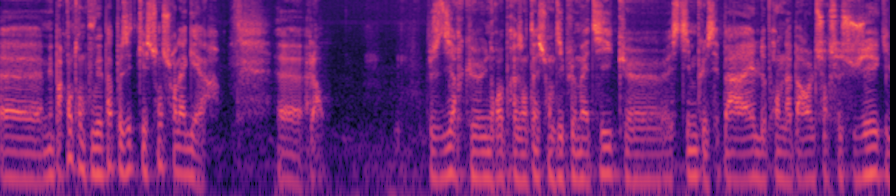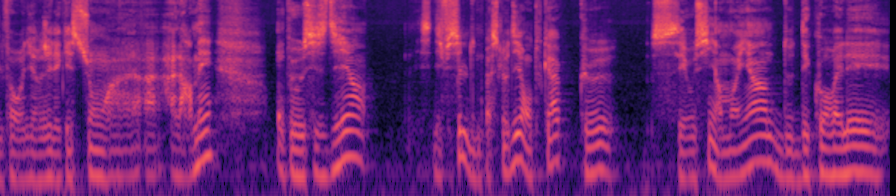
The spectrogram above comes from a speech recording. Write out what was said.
Euh, mais par contre, on ne pouvait pas poser de questions sur la guerre. Euh, alors peut se dire qu'une représentation diplomatique euh, estime que c'est pas à elle de prendre la parole sur ce sujet, qu'il faut rediriger les questions à, à l'armée. On peut aussi se dire, c'est difficile de ne pas se le dire en tout cas, que c'est aussi un moyen de décorréler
